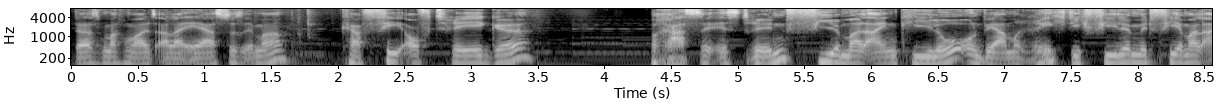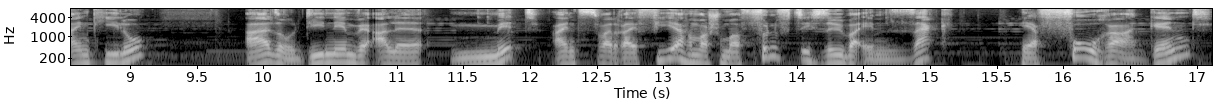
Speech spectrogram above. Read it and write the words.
Das machen wir als allererstes immer. Kaffeeaufträge. Brasse ist drin, 4 mal 1 Kilo und wir haben richtig viele mit 4 mal 1 Kilo. Also, die nehmen wir alle mit. 1, 2, 3, 4 haben wir schon mal 50 Silber im Sack. Hervorragend.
